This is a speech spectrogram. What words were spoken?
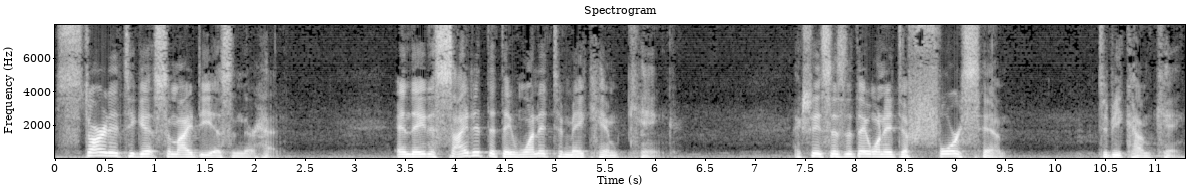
started to get some ideas in their head. And they decided that they wanted to make him king. Actually, it says that they wanted to force him to become king.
